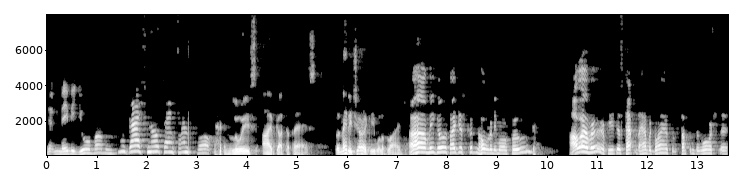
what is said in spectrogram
Maybe you, Bobby? Oh, gosh, no thanks. I'm full. And Luis, I've got to pass. But maybe Cherokee will oblige. Ah, amigos, I just couldn't hold any more food. However, if you just happen to have a glass of something to wash the,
